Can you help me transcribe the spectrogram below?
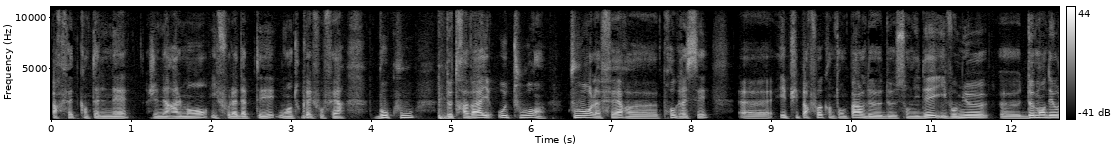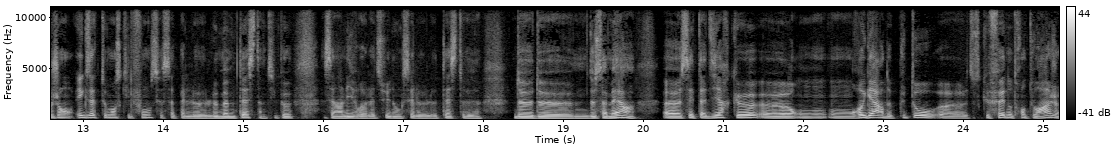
parfaite quand elle naît généralement, il faut l'adapter, ou en tout cas, il faut faire beaucoup de travail autour pour la faire euh, progresser. Euh, et puis parfois, quand on parle de, son idée, il vaut mieux euh, demander aux gens exactement ce qu'ils font. Ça s'appelle le, même test un petit peu. C'est un livre là-dessus, donc c'est le, test de, de, sa mère. C'est-à-dire que on, regarde plutôt ce que fait notre entourage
